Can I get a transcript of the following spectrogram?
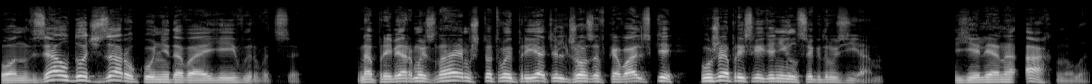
Он взял дочь за руку, не давая ей вырваться. «Например, мы знаем, что твой приятель Джозеф Ковальский уже присоединился к друзьям». Елена ахнула.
